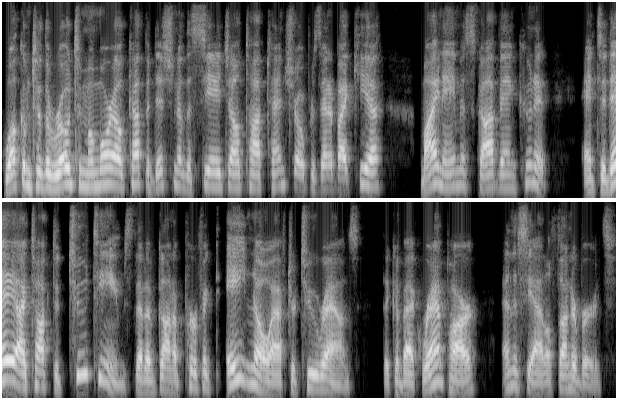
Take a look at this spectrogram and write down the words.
Welcome to the Road to Memorial Cup edition of the CHL Top 10 show presented by Kia. My name is Scott Van Kunit, and today I talk to two teams that have gone a perfect 8 0 after two rounds the Quebec Remparts and the Seattle Thunderbirds.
